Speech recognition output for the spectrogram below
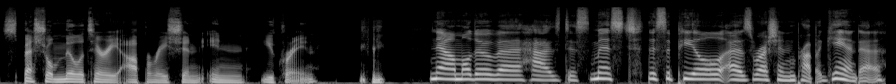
special military operation in Ukraine. Now, Moldova has dismissed this appeal as Russian propaganda.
